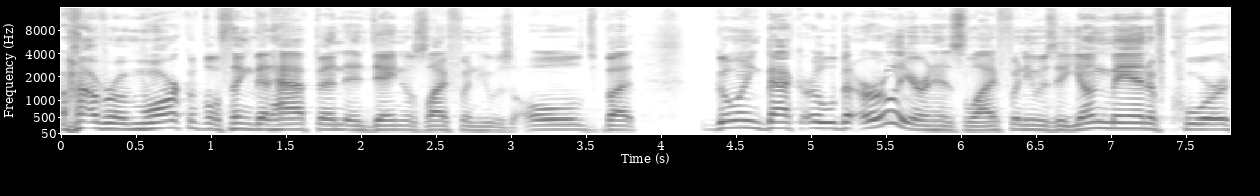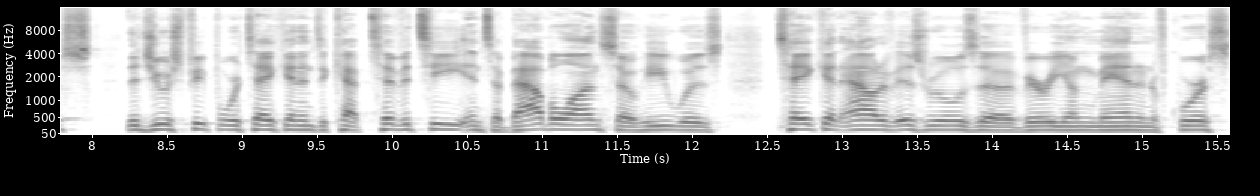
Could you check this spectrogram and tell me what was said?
a remarkable thing that happened in Daniel's life when he was old, but going back a little bit earlier in his life when he was a young man, of course, the Jewish people were taken into captivity into Babylon. So he was taken out of Israel as a very young man, and of course,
